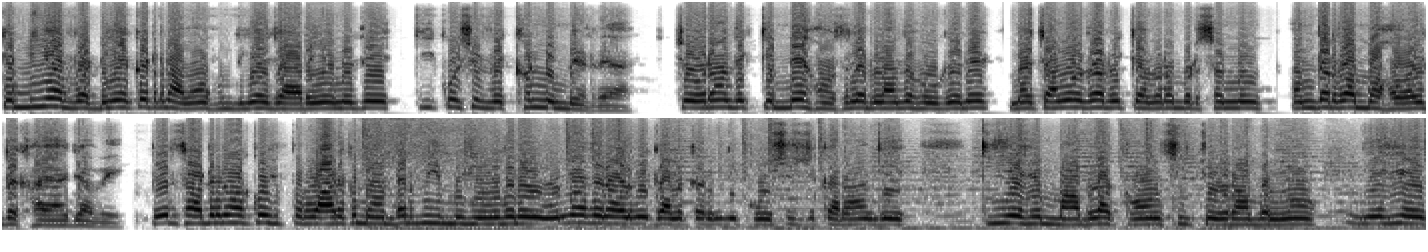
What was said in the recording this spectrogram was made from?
ਕਿੰਨੀਆਂ ਵੱਡੀਆਂ ਘਟਨਾਵਾਂ ਹੁੰਦੀਆਂ ਜਾ ਰਹੀਆਂ ਨੇ ਤੇ ਕੀ ਕੁਝ ਵੇਖਣ ਨੂੰ ਮਿਲ ਰਿਹਾ ਹੈ। ਚੋਰਾਂ ਦੇ ਕਿੰਨੇ ਹੌਸਲੇ ਬੁਲੰਦ ਹੋ ਗਏ ਨੇ। ਮੈਂ ਚਾਹਾਂਗਾ ਵੀ ਕੈਮਰਾ ਪਰਸਨ ਨੂੰ ਅੰਦਰ ਦਾ ਮਾਹੌਲ ਦਿਖਾਇਆ ਜਾਵੇ। ਫਿਰ ਸਾਡੇ ਨਾਲ ਕੁਝ ਪਰਿਵਾਰਕ ਮੈਂਬਰ ਵੀ ਮੌਜੂਦ ਨੇ। ਉਹਨਾਂ ਦੇ ਨਾਲ ਵੀ ਗੱਲ ਕਰਨ ਦੀ ਕੋਸ਼ਿਸ਼ ਕਰਾਂਗੇ ਕਿ ਇਹ ਮਾਮਲਾ ਕੌਣ ਸੀ ਚੋਰਾਂ ਵੱਲੋਂ। ਇਹ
